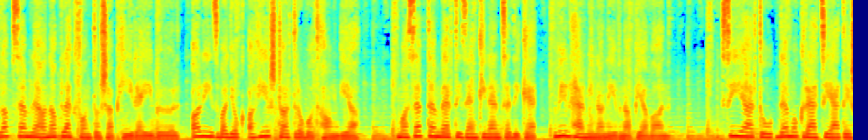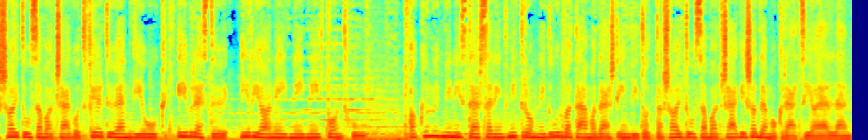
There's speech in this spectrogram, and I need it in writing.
Lapszemle a nap legfontosabb híreiből. Alíz vagyok, a hírstart robot hangja. Ma szeptember 19-e, Wilhelmina névnapja van. Szijjártó, demokráciát és sajtószabadságot féltő NGO-k, ébresztő, írja a 444.hu. A külügyminiszter szerint Mitt Romney durva támadást indított a sajtószabadság és a demokrácia ellen.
